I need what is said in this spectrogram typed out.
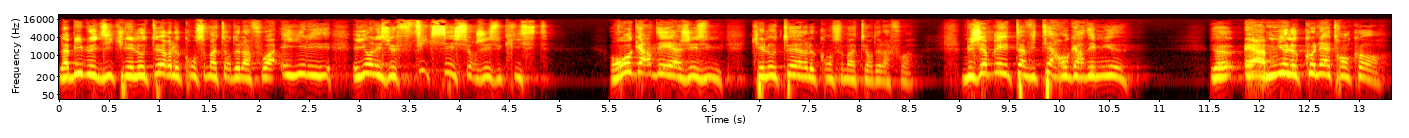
La Bible dit qu'il est l'auteur et le consommateur de la foi. ayant les yeux fixés sur Jésus-Christ, regardez à Jésus, qui est l'auteur et le consommateur de la foi. Mais j'aimerais t'inviter à regarder mieux euh, et à mieux le connaître encore.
